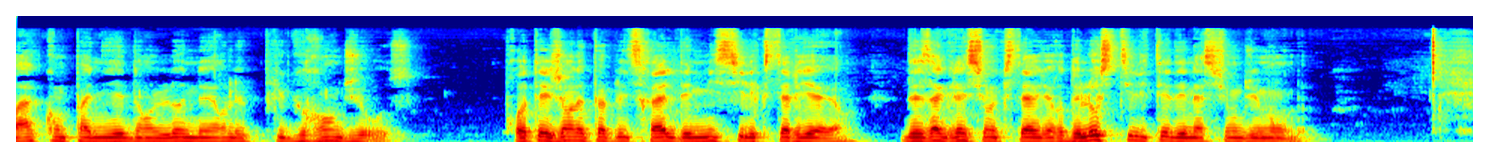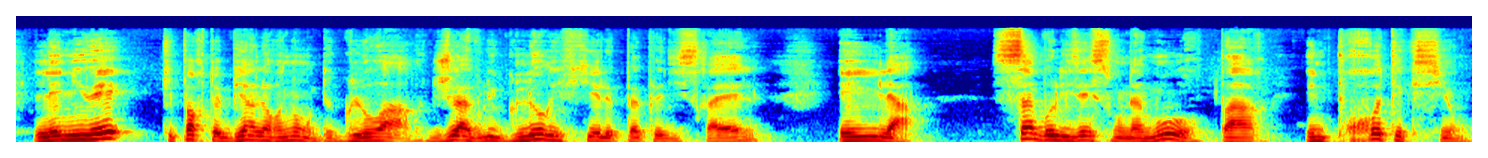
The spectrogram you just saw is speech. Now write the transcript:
a accompagné dans l'honneur le plus grandiose, protégeant le peuple d'Israël des missiles extérieurs, des agressions extérieures, de l'hostilité des nations du monde. Les nuées qui portent bien leur nom de gloire, Dieu a voulu glorifier le peuple d'Israël et il a symbolisé son amour par une protection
